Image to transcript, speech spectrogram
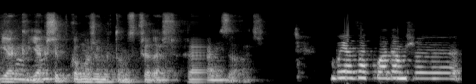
jak, mhm. jak szybko możemy tą sprzedaż realizować. Bo ja zakładam, że,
